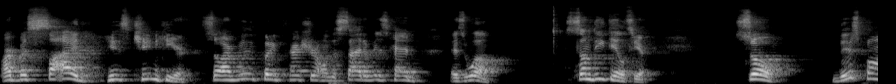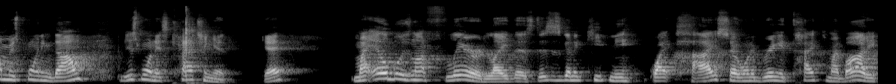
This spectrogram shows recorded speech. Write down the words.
are beside his chin here. So I'm really putting pressure on the side of his head as well. Some details here. So this palm is pointing down. This one is catching it, okay? My elbow is not flared like this. This is gonna keep me quite high, so I wanna bring it tight to my body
